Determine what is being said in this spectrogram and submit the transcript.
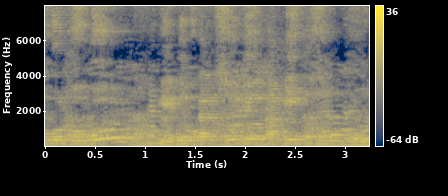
ubun-ubun itu bukan sujud tapi kesungguh.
